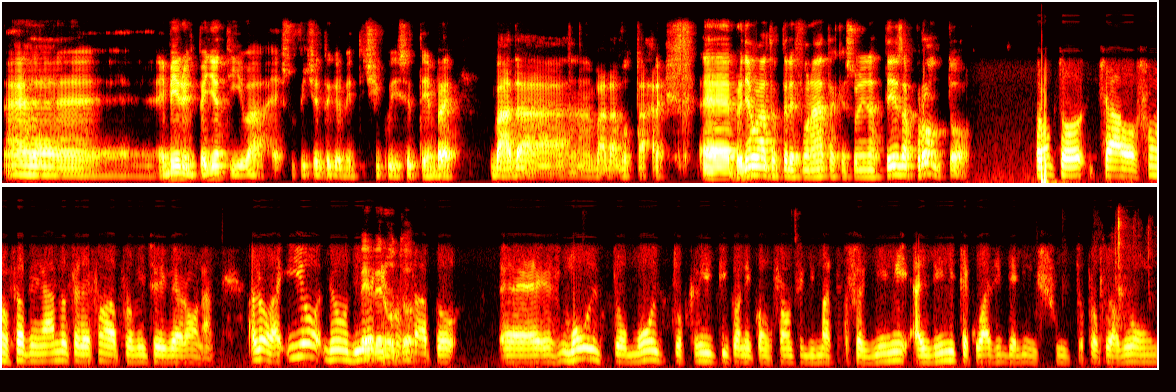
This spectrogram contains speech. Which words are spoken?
eh, e meno impegnativa, è sufficiente che il 25 di settembre vada, vada a votare. Eh, prendiamo un'altra telefonata che sono in attesa. Pronto? Pronto, ciao, sono Ferdinando, telefono dalla provincia di Verona. Allora, io devo dire Benvenuto. che sono stato eh, molto molto critico nei confronti di Matteo Salvini, al limite quasi dell'insulto, proprio avevo un,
